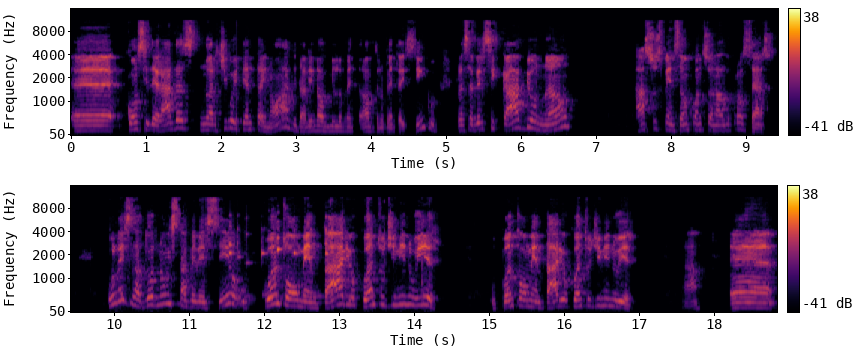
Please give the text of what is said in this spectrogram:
eh, consideradas no artigo 89 da Lei 9.099 de 95, para saber se cabe ou não a suspensão condicional do processo. O legislador não estabeleceu o quanto aumentar e o quanto diminuir. O quanto aumentar e o quanto diminuir. Tá? É,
